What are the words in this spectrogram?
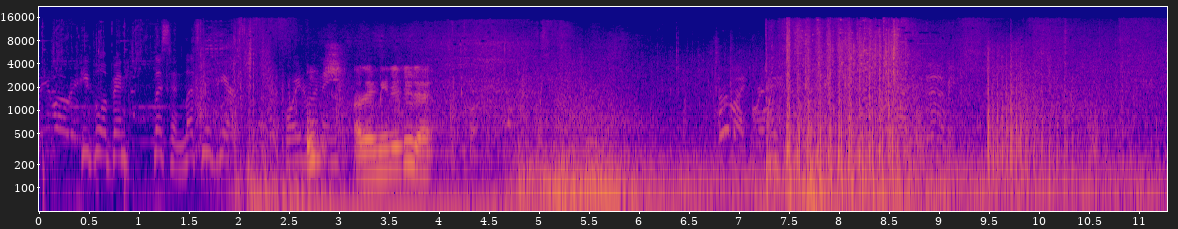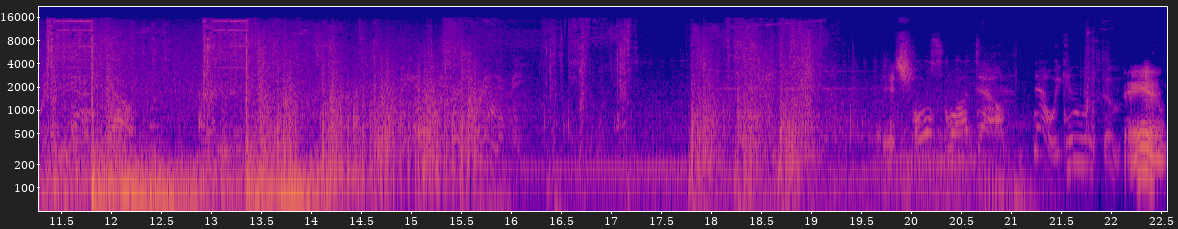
Reloading. People have been. Listen, let's move here. Avoid running. Oops. I didn't mean to do that. Thermite grenade. Contact with enemy. Enemy down. The enemies are shooting at me. Bitch. Whole squad down. Now we can loot them. Damn.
